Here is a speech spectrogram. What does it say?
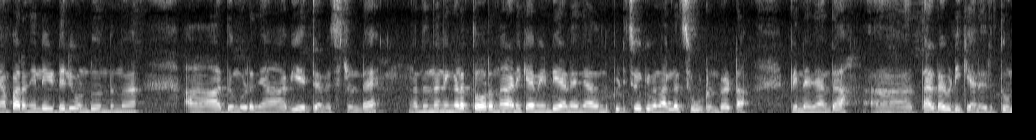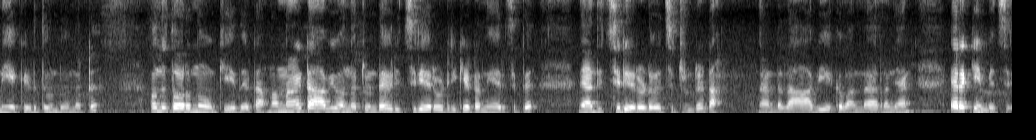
ഞാൻ പറഞ്ഞില്ലേ ഇഡലി കൊണ്ടുകൊണ്ടുവന്ന് അതും കൂടെ ഞാൻ ആവിയേറ്റാൻ വെച്ചിട്ടുണ്ട്. അതൊന്ന് നിങ്ങളെ തുറന്ന് കാണിക്കാൻ വേണ്ടിയാണ് ഞാൻ അതൊന്ന് പിടിച്ചു നോക്കിയപ്പോൾ നല്ല ചൂടുണ്ട് കേട്ടോ. പിന്നെ ഞാൻ എന്താ തട പിടിക്കാൻ ഒരു തുണിയൊക്കെ എടുത്തുകൊണ്ട് വന്നിട്ട് ഒന്ന് തുറന്ന് നോക്കിയത് കേട്ടോ. നന്നായിട്ട് ആവി വന്നിട്ടുണ്ട്. ഒരു ഇച്ചിരി നേരോട് ഇരിക്കട്ടെ എന്ന് വിചാരിച്ചിട്ട് ഞാൻ അത് ഇച്ചിരി നേരോടെ വെച്ചിട്ടുണ്ട് കേട്ടോ. വേണ്ടത് ആവിയൊക്കെ വന്ന കാരണം ഞാൻ ഇറക്കിയും വെച്ച്.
